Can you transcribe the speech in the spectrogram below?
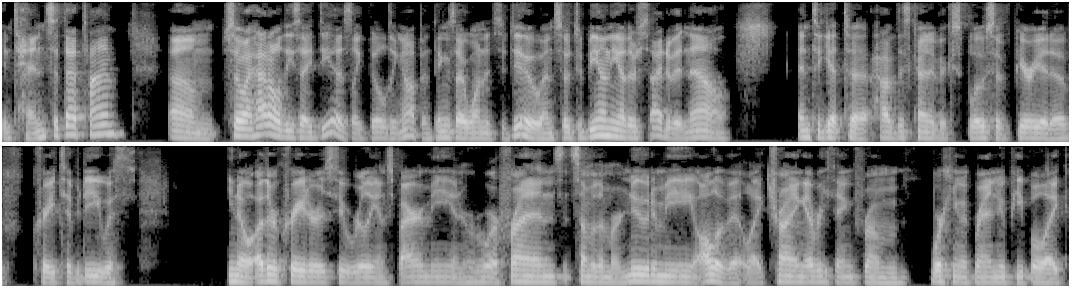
intense at that time. Um, so I had all these ideas like building up and things I wanted to do. And so to be on the other side of it now and to get to have this kind of explosive period of creativity with you know other creators who really inspire me and who are friends and some of them are new to me all of it like trying everything from working with brand new people like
